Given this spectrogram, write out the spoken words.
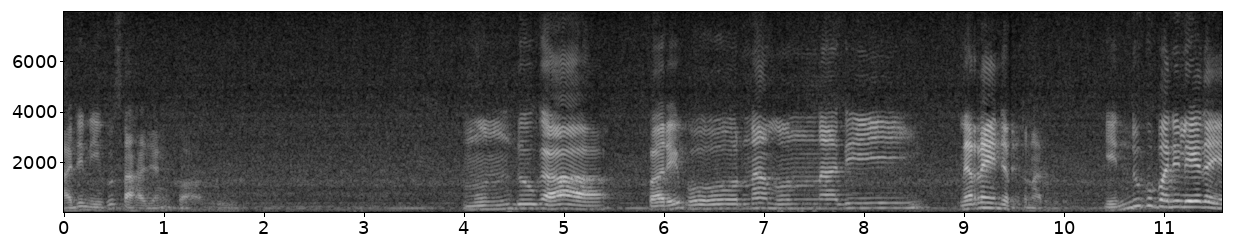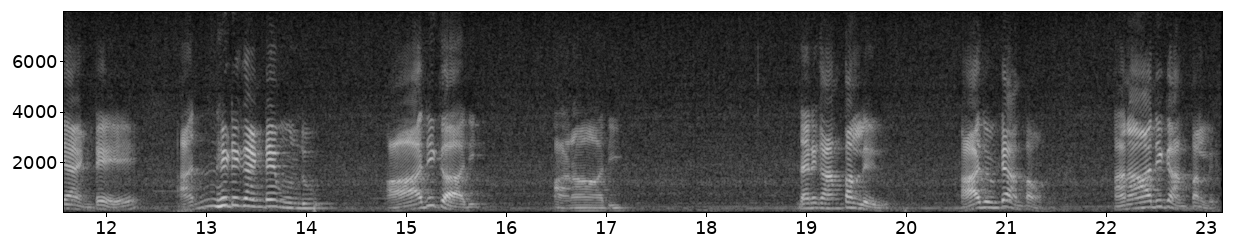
అది నీకు సహజం కాదు. ముందుగా పరిపూర్ణమున్నది. నిర్ణయం చెప్తున్నారు. ఎందుకు పని లేదయ్యా అంటే అన్నిటికంటే ముందు ఆది కాది అనాది. దానికి అంతం లేదు. ఆది ఉంటే అంతం అనాదికి అంతం లేదు.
